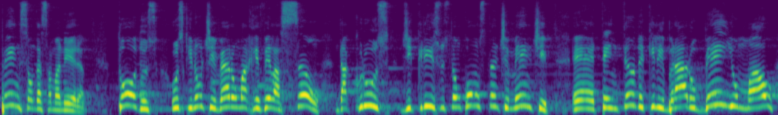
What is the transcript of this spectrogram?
pensam dessa maneira. Todos os que não tiveram uma revelação da cruz de Cristo estão constantemente é, tentando equilibrar o bem e o mal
